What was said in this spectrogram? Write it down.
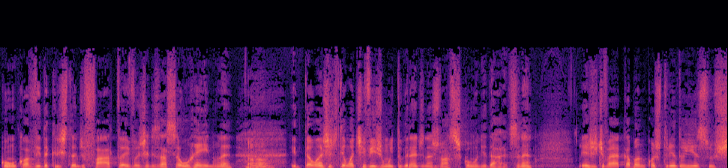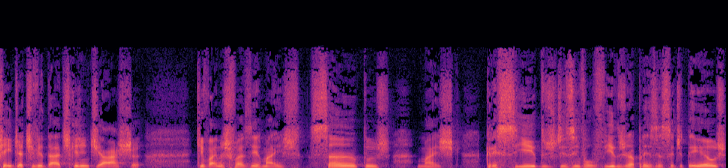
com, com a vida cristã de fato, a evangelização, o reino, né? Uhum. Então a gente tem um ativismo muito grande nas nossas comunidades, né? E a gente vai acabando construindo isso, cheio de atividades que a gente acha que vai nos fazer mais santos, mais crescidos, desenvolvidos na presença de Deus,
